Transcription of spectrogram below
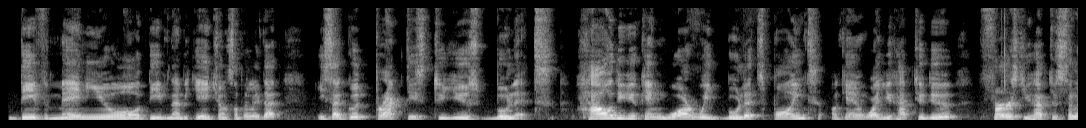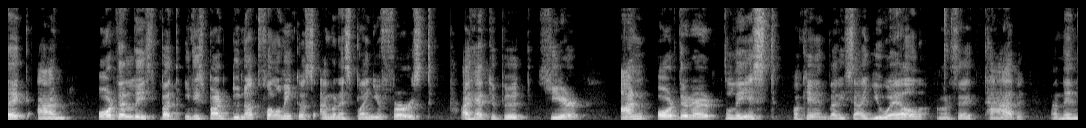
div menu or div navigation something like that it's a good practice to use bullets how do you can work with bullets point okay? What you have to do first you have to select an order list. But in this part do not follow me because i'm going to explain you first. I had to put here an ordered list okay? That is a ul i'm going to select tab and then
